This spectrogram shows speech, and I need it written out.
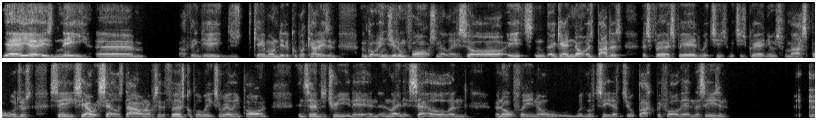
Yeah, yeah, his knee. Um, I think he just came on, did a couple of carries, and, and got injured, unfortunately. So it's again not as bad as as first feared, which is which is great news for Mass. But we'll just see see how it settles down. Obviously, the first couple of weeks are really important in terms of treating it and, and letting it settle, and and hopefully, you know, we'd love to see them two back before the end of the season.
